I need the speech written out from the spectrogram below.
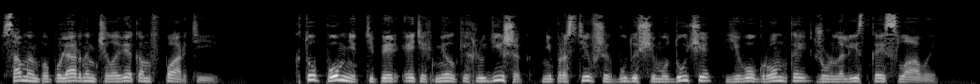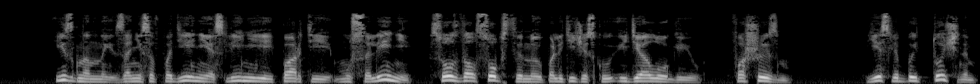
самым популярным человеком в партии. Кто помнит теперь этих мелких людишек, не простивших будущему Дуче его громкой журналистской славы? Изгнанный за несовпадение с линией партии Муссолини создал собственную политическую идеологию – фашизм, если быть точным,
